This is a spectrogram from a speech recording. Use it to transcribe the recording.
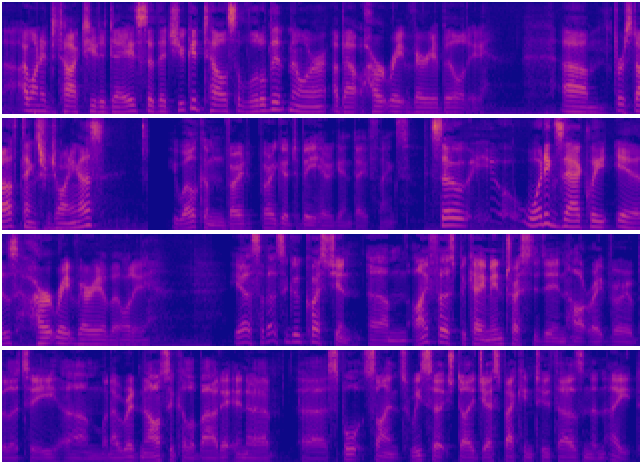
I wanted to talk to you today so that you could tell us a little bit more about heart rate variability. Um, first off, thanks for joining us. You're welcome. Very, very good to be here again, Dave. Thanks. So, what exactly is heart rate variability? Yeah, so that's a good question. Um, I first became interested in heart rate variability um, when I read an article about it in a, a Sports Science Research Digest back in 2008.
